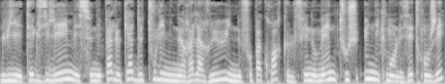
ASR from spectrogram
Lui est exilé, mais ce n'est pas le cas de tous les mineurs à la rue. Il ne faut pas croire que le phénomène touche uniquement les étrangers.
